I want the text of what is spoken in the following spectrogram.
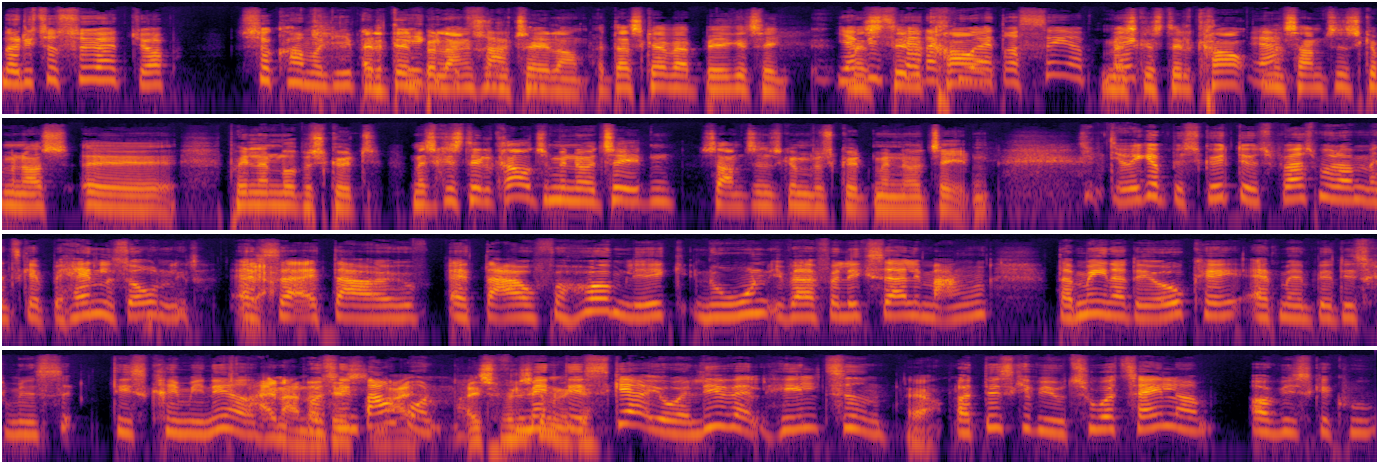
Når de så søger et job, så kommer de Er det den balance, du taler om? At der skal være begge ting? Ja, man vi skal da krav, kunne adressere man begge. skal stille krav, Ja. men samtidig skal man også øh, på en eller anden måde beskytte. Man skal stille krav til minoriteten, samtidig skal man beskytte minoriteten. Det er jo ikke at beskytte, det er jo et spørgsmål om, at man skal behandles ordentligt. Altså, at der, er jo, at der er jo forhåbentlig ikke nogen, i hvert fald ikke særlig mange, der mener, det er okay, at man bliver diskrimine- diskrimineret Nej, nej, nej, på sin det- nej, baggrund. nej, skal Men man det ikke. sker jo alligevel hele tiden, Ja. og det skal vi jo turde tale om, og vi skal kunne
